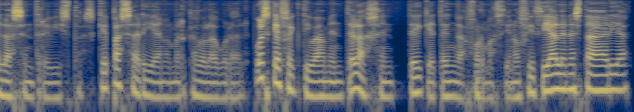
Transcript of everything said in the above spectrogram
en las entrevistas. ¿Qué pasaría en el mercado laboral? Pues que efectivamente la gente que tenga formación oficial en esta área,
